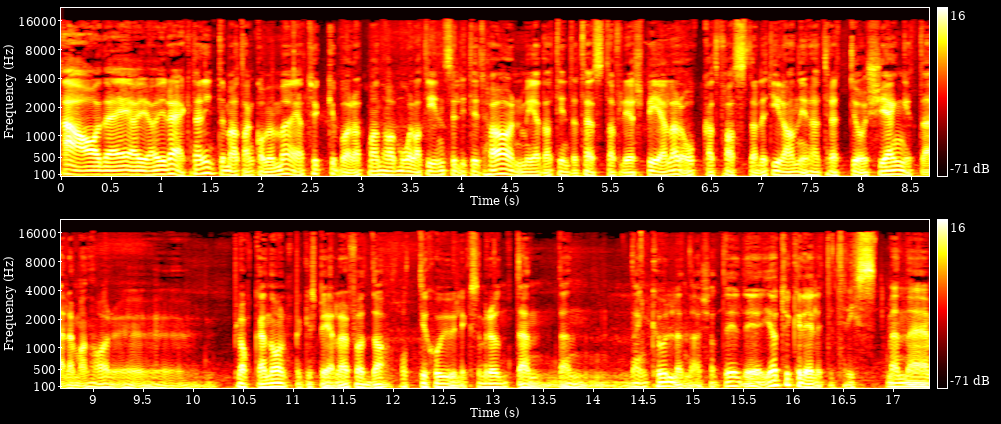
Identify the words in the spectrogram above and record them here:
Ja, det är, jag, räknar inte med att han kommer med. Jag tycker bara att man har målat in sig lite i ett hörn med att inte testa fler spelare och att fastna lite grann i det här 30-årsgänget där, där man har eh, plocka enormt mycket spelare födda 87 liksom runt den, den, den kullen där. Så att det, det, jag tycker det är lite trist. Men eh,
